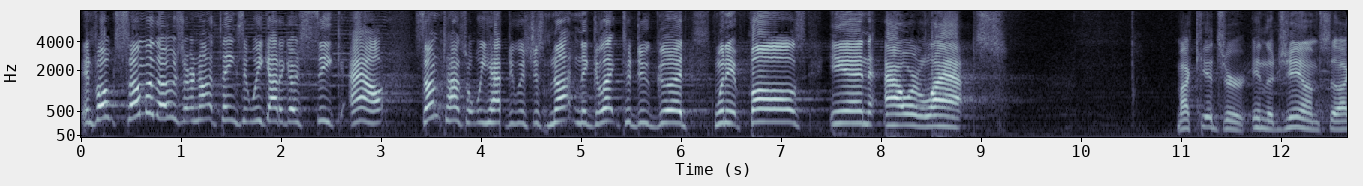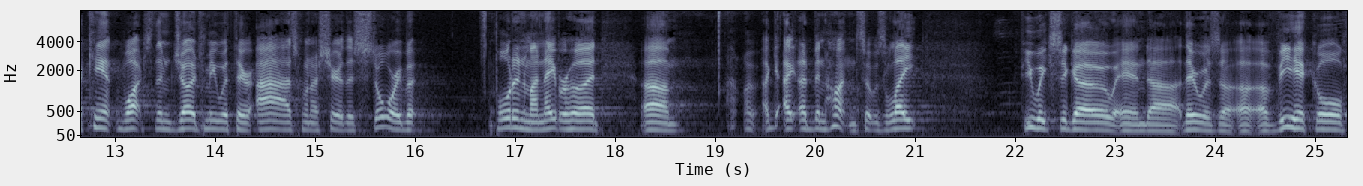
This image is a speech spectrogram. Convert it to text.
And folks, some of those are not things that we got to go seek out. Sometimes what we have to do is just not neglect to do good when it falls in our laps. My kids are in the gym, so I can't watch them judge me with their eyes when I share this story, but pulled into my neighborhood. Um, I, had been hunting, so it was late a few weeks ago, and uh, there was a, a, vehicle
